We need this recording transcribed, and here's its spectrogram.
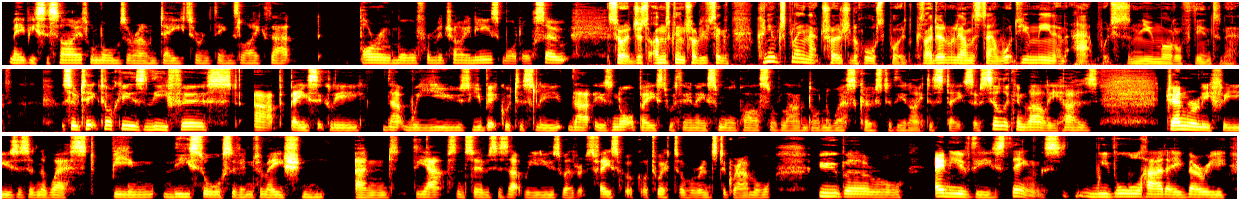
maybe societal norms around data and things like that borrow more from a Chinese model. So, sorry, just I'm just going to interrupt you for a second. Can you explain that Trojan horse point? Because I don't really understand. What do you mean an app which is a new model for the internet? So TikTok is the first app basically that we use ubiquitously that is not based within a small parcel of land on the west coast of the United States. So Silicon Valley has generally for users in the West been the source of information and the apps and services that we use, whether it's Facebook or Twitter or Instagram or Uber or any of these things, we've all had a very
